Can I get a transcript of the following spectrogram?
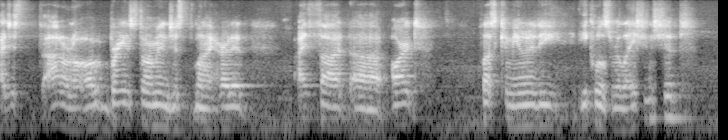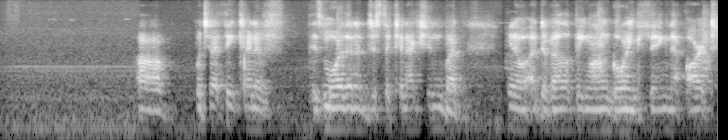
I just I don't know brainstorming. Just when I heard it, I thought uh, art plus community equals relationships, uh, which I think kind of is more than a, just a connection, but you know, a developing, ongoing thing that art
